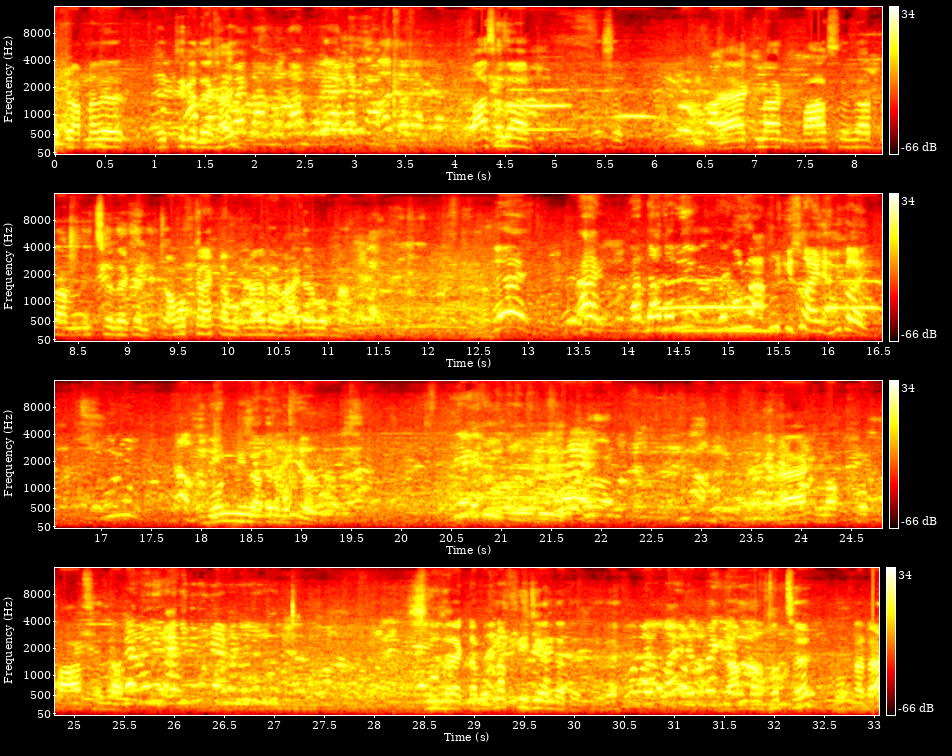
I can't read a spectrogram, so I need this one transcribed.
একটু আপনাদের দূর থেকে দেখায় পাঁচ হাজার। এক লাখ পাঁচ হাজার দাম দিচ্ছে দেখেন চমৎকার একটা বকনা এদের ভাইদের বকনা। দাদারি, গরু আপনি কিছু হয়নি আমি কই? বন্নি জাতের বকনা এক লক্ষ পাঁচ হাজার। সুন্দর একটা বকনা ফ্রিজিয়ান জাতের দাম দর হচ্ছে বকনাটা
